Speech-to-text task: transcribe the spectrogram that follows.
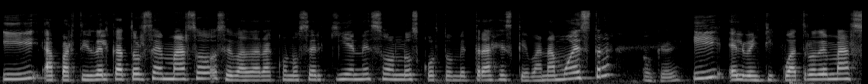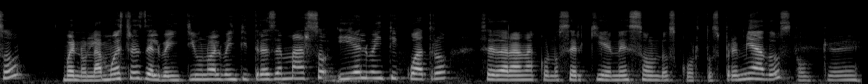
y a partir del 14 de marzo se va a dar a conocer quiénes son los cortometrajes que van a muestra y el 24 de marzo, bueno, la muestra es del 21 al 23 de marzo y el 24 se darán a conocer quiénes son los cortos premiados. Ok.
